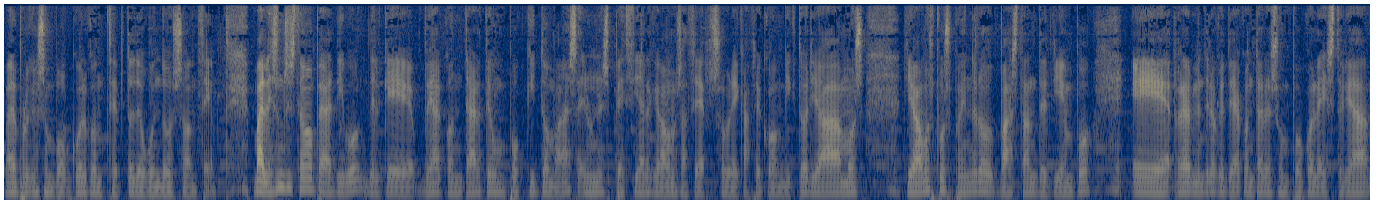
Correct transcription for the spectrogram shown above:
¿vale? Porque es un poco el concepto de Windows 11. Vale, es un sistema operativo del que voy a contarte un poquito más en un especial que vamos a hacer sobre Café con Víctor. Llevábamos Llevamos posponiéndolo bastante tiempo. Eh, realmente lo que te voy a contar es un poco la historia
